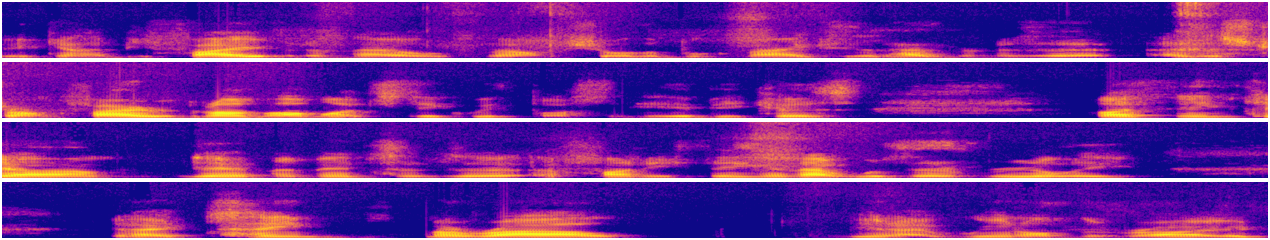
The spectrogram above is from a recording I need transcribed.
are going to be favoured, and they'll, they'll, I'm sure the bookmakers would have them as a, as a strong favourite. But I, I, might stick with Boston here because I think, um, yeah, momentum's a, a funny thing, and that was a really, you know, team morale you know, win on the road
